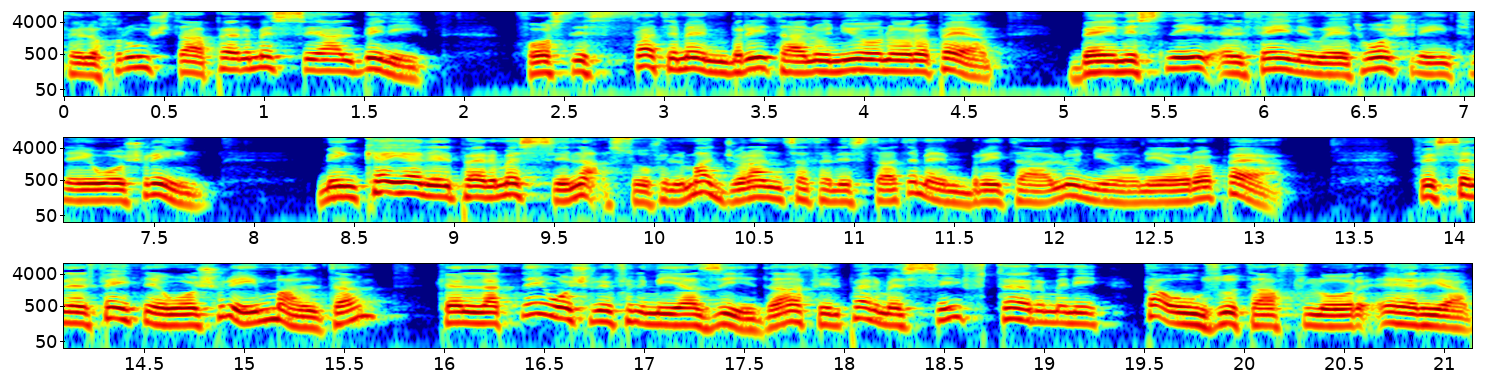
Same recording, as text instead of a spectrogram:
fil-ħruġ ta' permessi għall-bini fost l-Istati Membri tal-Unjoni Ewropea bejn is-snin 2021-22, minkejja li l-permessi naqsu fil-maġġoranza tal-Istati Membri ta' l-Unjoni Ewropea. Fis-sena 2022 Malta kellha 22 fil-mija żieda fil-permessi f'termini ta' użu ta' floor area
